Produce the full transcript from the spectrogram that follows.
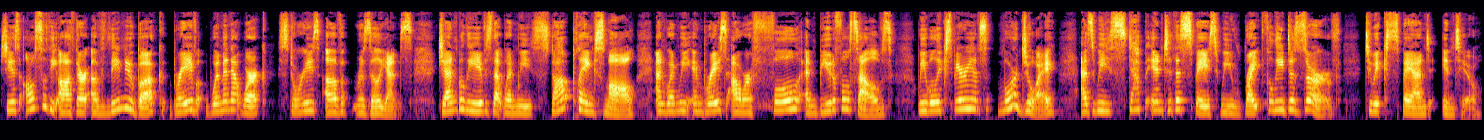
She is also the author of the new book, Brave Women at Work Stories of Resilience. Jen believes that when we stop playing small and when we embrace our full and beautiful selves, we will experience more joy as we step into the space we rightfully deserve to expand into.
